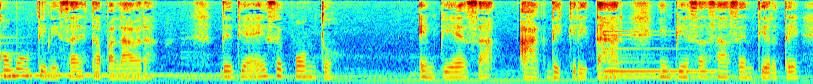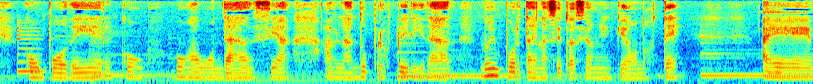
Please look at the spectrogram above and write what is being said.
¿cómo utilizar esta palabra? Desde ese punto empieza a decretar, empiezas a sentirte con poder, con, con abundancia, hablando prosperidad, no importa en la situación en que uno esté. Eh,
